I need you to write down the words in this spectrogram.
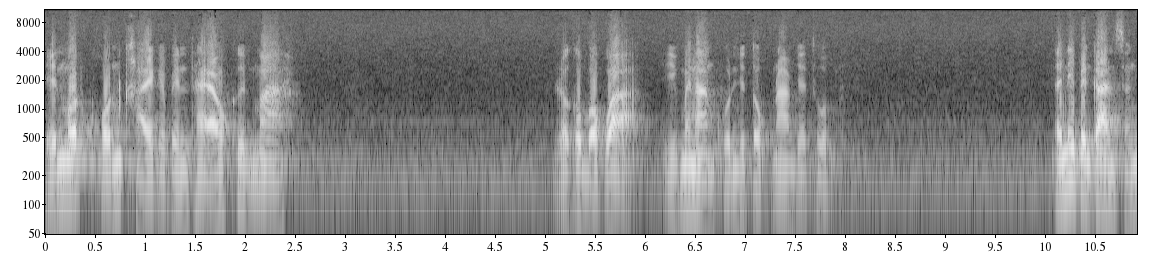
เห็นมดขนไข่ก็เป็นแถวขึ้นมา เราก็บอกว่าอีกไม่นานฝนจะตกน้ำจะท่วม อันนี้เป็นการสัง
